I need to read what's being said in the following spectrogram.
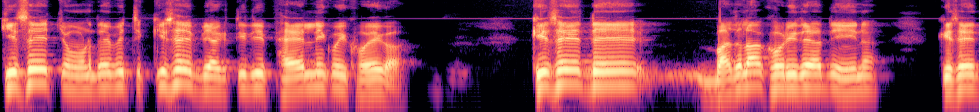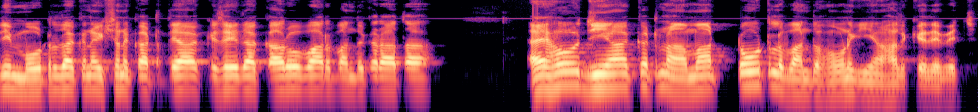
ਕਿਸੇ ਚੋਣ ਦੇ ਵਿੱਚ ਕਿਸੇ ਵਿਅਕਤੀ ਦੀ ਫਾਈਲ ਨਹੀਂ ਕੋਈ ਖੋਏਗਾ। ਕਿਸੇ ਦੇ ਬਦਲਾਖੋਰੀ ਦੇ ਅਧੀਨ ਕਿਸੇ ਦੀ ਮੋਟਰ ਦਾ ਕਨੈਕਸ਼ਨ ਕੱਟਿਆ ਕਿਸੇ ਦਾ ਕਾਰੋਬਾਰ ਬੰਦ ਕਰਾਤਾ, ਇਹੋ ਜੀਆਂ ਘਟਨਾਵਾਂ ਟੋਟਲ ਬੰਦ ਹੋਣਗੀਆਂ ਹਲਕੇ ਦੇ ਵਿੱਚ।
